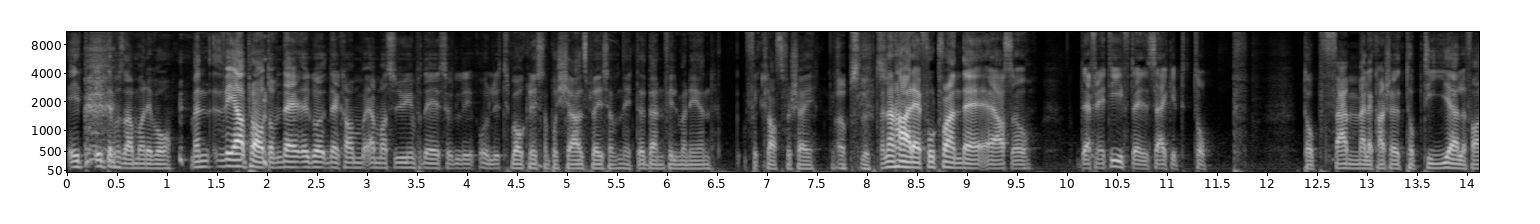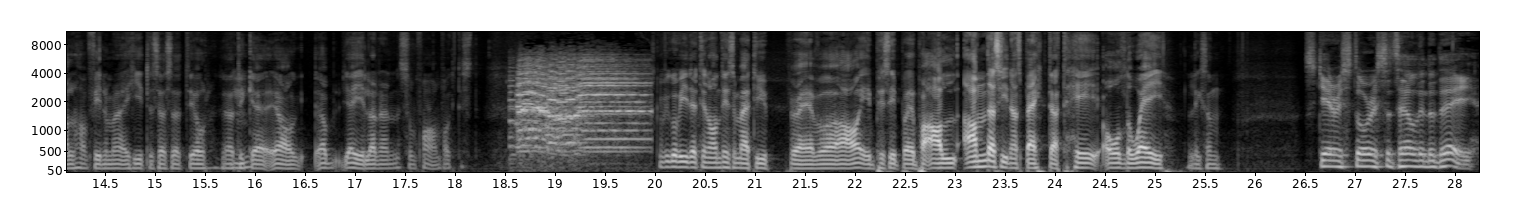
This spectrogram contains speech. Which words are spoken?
Inte, inte på samma nivå. Men vi har pratat om det, det kan, är man sugen på det så och tillbaka och lyssna på Child's Play avsnittet, den filmen är en för klass för sig. Absolut. Men den här är fortfarande, eh, alltså definitivt är det säkert topp topp 5 eller kanske topp 10 i alla fall av filmerna hittills jag sett i år. Jag tycker, jag, jag, jag gillar den som fan faktiskt. Ska vi gå vidare till någonting som är typ, eh, ja i princip på all, andra sidan spektrat, hey, all the way liksom. Scary stories to tell in the day,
